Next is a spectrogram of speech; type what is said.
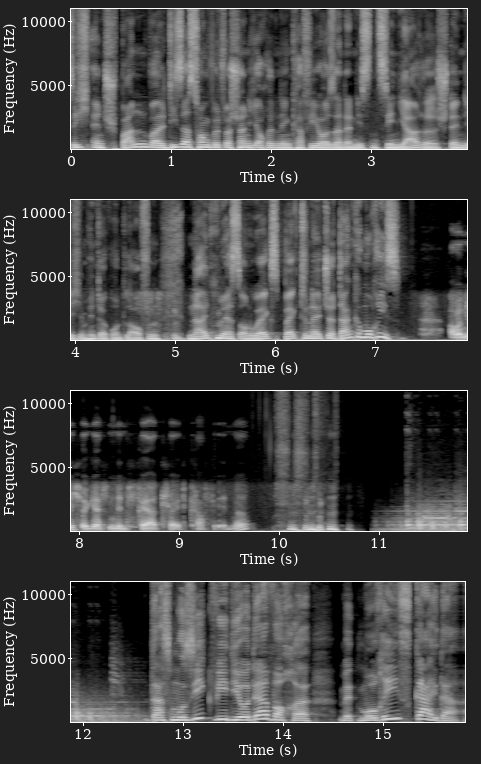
sich entspannen, weil dieser Song wird wahrscheinlich auch in den Kaffeehäusern der nächsten zehn Jahre ständig im Hintergrund laufen. Nightmares on Wax, Back to Nature. Danke, Maurice. Aber nicht vergessen den Fairtrade-Kaffee, ne? Das Musikvideo der Woche mit Maurice Geider.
